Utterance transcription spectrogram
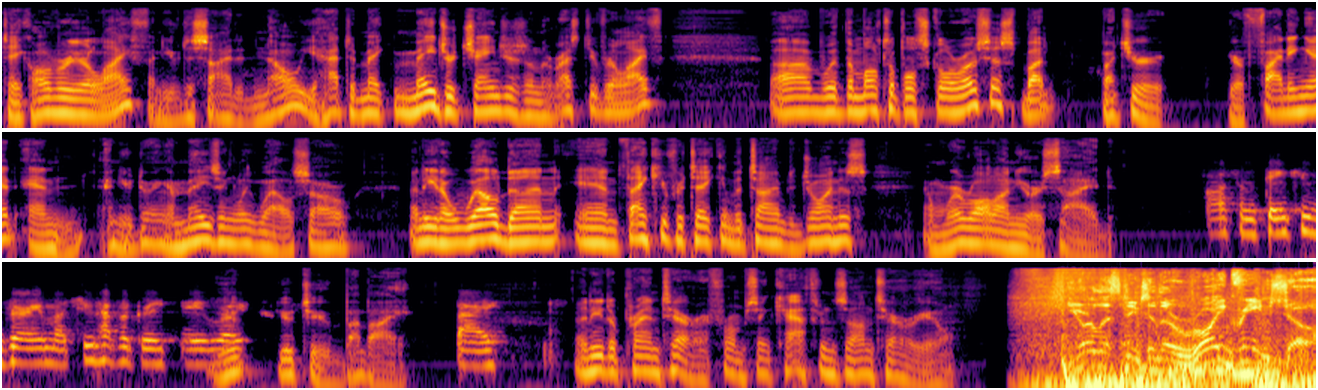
take over your life, and you've decided no, you had to make major changes in the rest of your life uh, with the multiple sclerosis, but, but you're, you're fighting it and, and you're doing amazingly well. So, Anita, well done, and thank you for taking the time to join us, and we're all on your side. Awesome. Thank you very much. You have a great day, You, Roy. you too. Bye bye. Bye. Anita Prantera from St. Catharines, Ontario. You're listening to The Roy Green Show,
